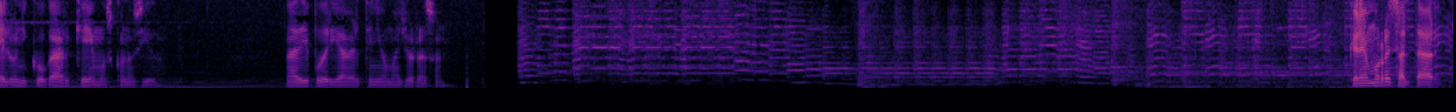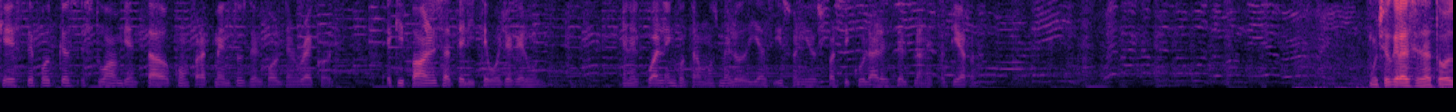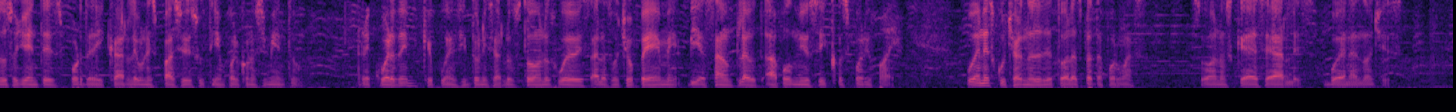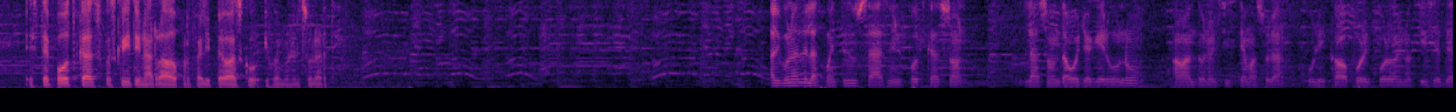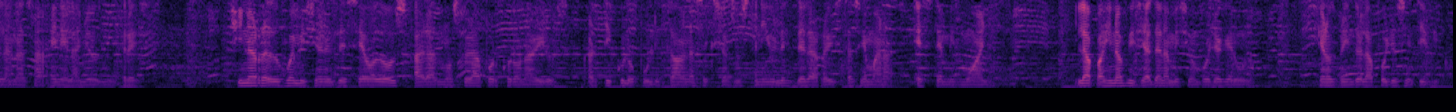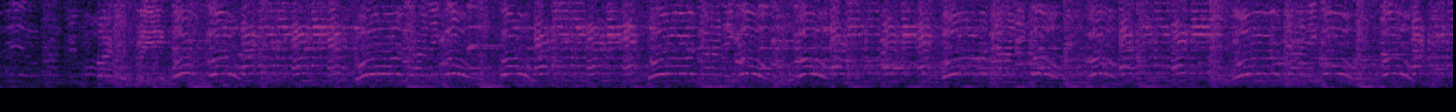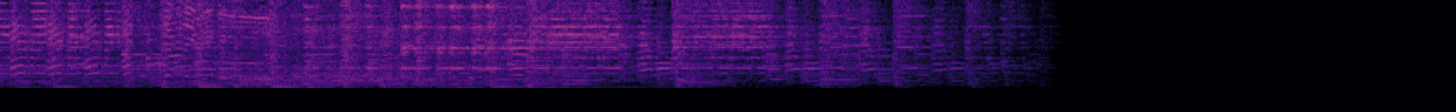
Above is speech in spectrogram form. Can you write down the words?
el único hogar que hemos conocido. Nadie podría haber tenido mayor razón. Queremos resaltar que este podcast estuvo ambientado con fragmentos del Golden Record, equipado en el satélite Voyager 1. en el cual encontramos melodías y sonidos particulares del planeta Tierra. Muchas gracias a todos los oyentes por dedicarle un espacio de su tiempo al conocimiento. Recuerden que pueden sintonizarlos todos los jueves a las 8 pm vía SoundCloud, Apple Music o Spotify. Pueden escucharnos desde todas las plataformas. Solo nos queda desearles buenas noches. Este podcast fue escrito y narrado por Felipe Vasco y Juan Manuel Solarte. Algunas de las fuentes usadas en el podcast son la sonda Voyager 1 abandonó el sistema solar, publicado por el Foro de Noticias de la NASA en el año 2003. China redujo emisiones de CO2 a la atmósfera por coronavirus, artículo publicado en la sección sostenible de la revista Semana este mismo año. Y la página oficial de la misión Voyager 1, que nos brindó el apoyo científico.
